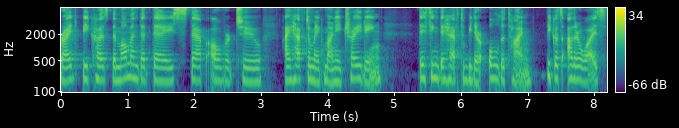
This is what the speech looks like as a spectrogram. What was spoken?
right? Because the moment that they step over to i have to make money trading they think they have to be there all the time because otherwise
